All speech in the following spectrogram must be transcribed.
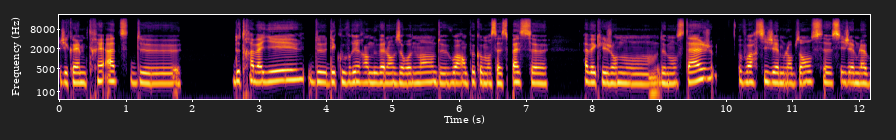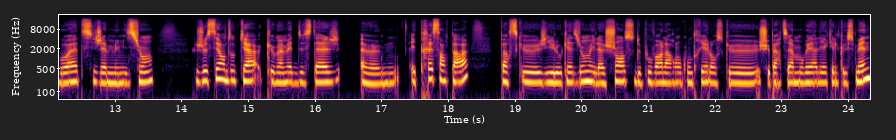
quand même très hâte de, de travailler, de découvrir un nouvel environnement, de voir un peu comment ça se passe euh, avec les gens de mon, de mon stage, voir si j'aime l'ambiance, si j'aime la boîte, si j'aime mes missions. Je sais en tout cas que ma maître de stage est très sympa parce que j'ai eu l'occasion et la chance de pouvoir la rencontrer lorsque je suis partie à Montréal il y a quelques semaines.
